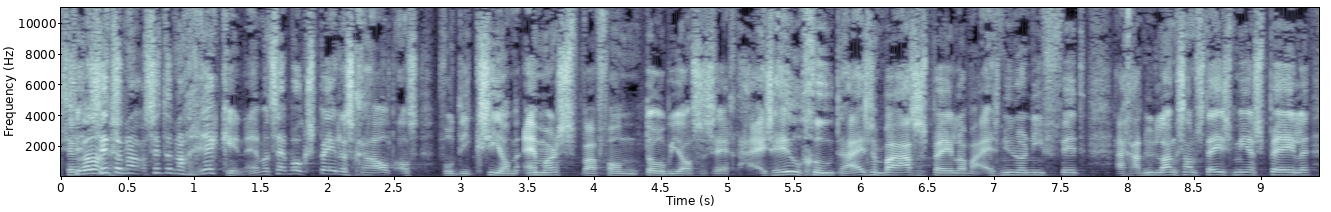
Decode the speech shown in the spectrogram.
Zit, zit, er nog, zit er nog rek in? Hè? Want ze hebben ook spelers gehaald als bijvoorbeeld die Xian Emmers, waarvan Tobias zegt hij is heel goed, hij is een basisspeler, maar hij is nu nog niet fit. Hij gaat nu langzaam steeds meer spelen. Ze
